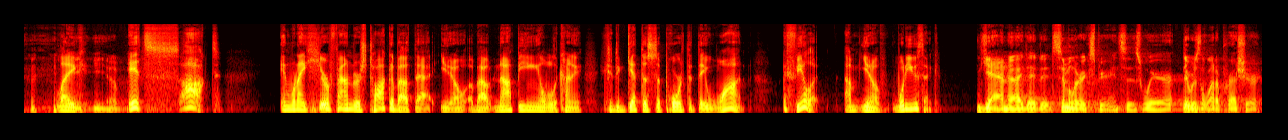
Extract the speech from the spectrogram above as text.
like Yep. it sucked. And when I hear founders talk about that, you know, about not being able to kind of to get the support that they want, I feel it. Um, you know, what do you think? Yeah, no, I did similar experiences where there was a lot of pressure.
